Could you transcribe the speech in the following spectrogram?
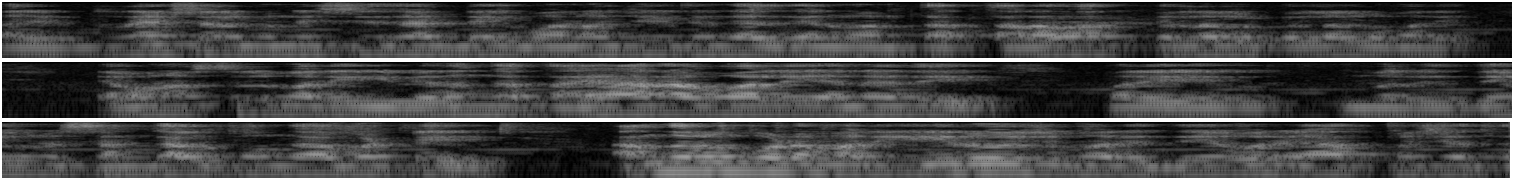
మరి ఇంటర్నేషనల్ మినిస్ట్రీస్ అంటే మనం చేయడం కాదు కానీ మన తర్వాత పిల్లలు పిల్లలు మరి యవనస్తులు మరి ఈ విధంగా తయారవ్వాలి అనేది మరి మరి దేవుని సంకల్పం కాబట్టి అందరం కూడా మరి ఈ రోజు మరి దేవుని ఆత్మచేత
